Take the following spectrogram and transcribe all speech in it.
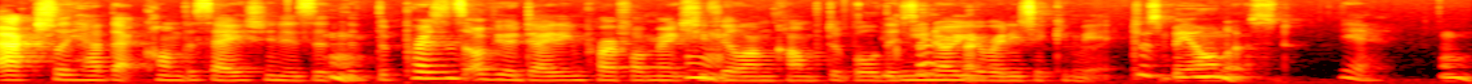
actually have that conversation. Is that Hmm. the, the presence of your dating profile makes you feel uncomfortable? Then you know you're ready to commit. Just be honest. Yeah, Mm.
